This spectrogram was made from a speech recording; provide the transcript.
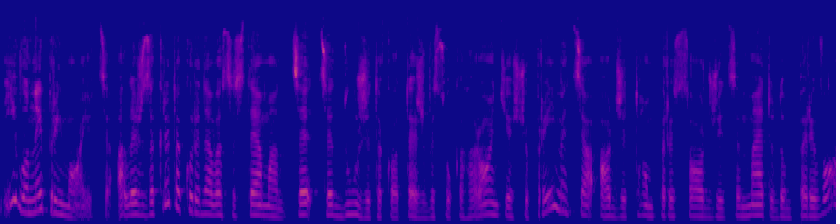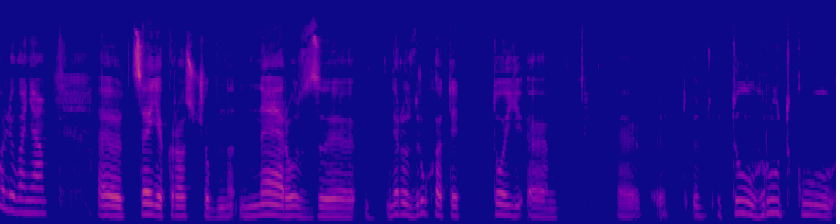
І вони приймаються. Але ж закрита коренева система це, це дуже така теж висока гарантія, що прийметься, адже там пересаджується методом перевалювання. Е, Це якраз щоб не, роз, не розрухати той. е, е, Ту грудку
